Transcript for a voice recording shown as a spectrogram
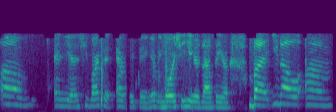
Um, and yeah, she barks at everything, every noise she hears out there. But you know, um,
